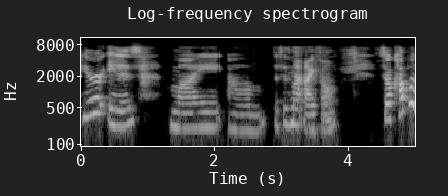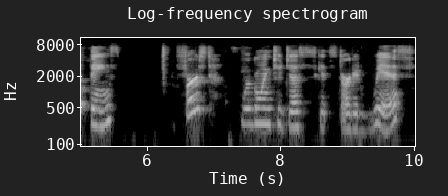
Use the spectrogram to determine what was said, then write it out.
here is my, um, this is my iPhone. So a couple of things. First, we're going to just get started with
